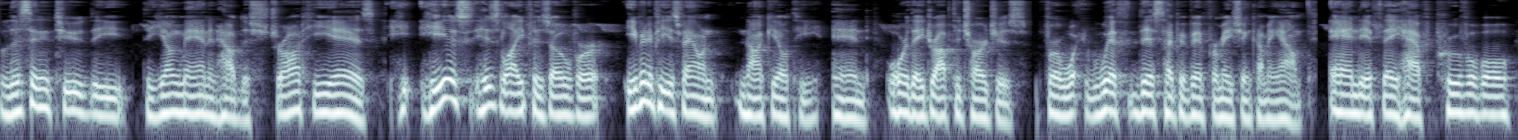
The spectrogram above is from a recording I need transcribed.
listening to the the young man and how distraught he is he, he is his life is over even if he is found not guilty and or they drop the charges for with this type of information coming out and if they have provable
